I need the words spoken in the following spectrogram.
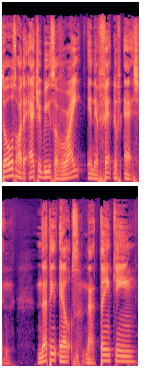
Those are the attributes of right and effective action. Nothing else, not thinking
